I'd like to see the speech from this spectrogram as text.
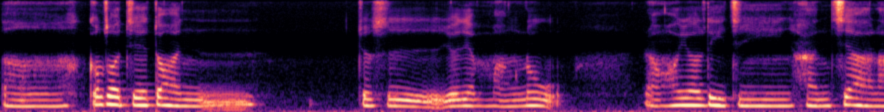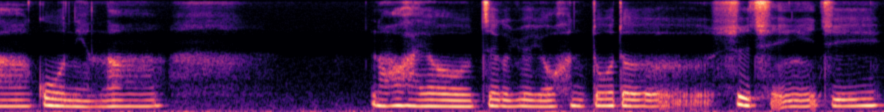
嗯，工作阶段就是有点忙碌，然后又历经寒假啦、过年啦。然后还有这个月有很多的事情，以及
